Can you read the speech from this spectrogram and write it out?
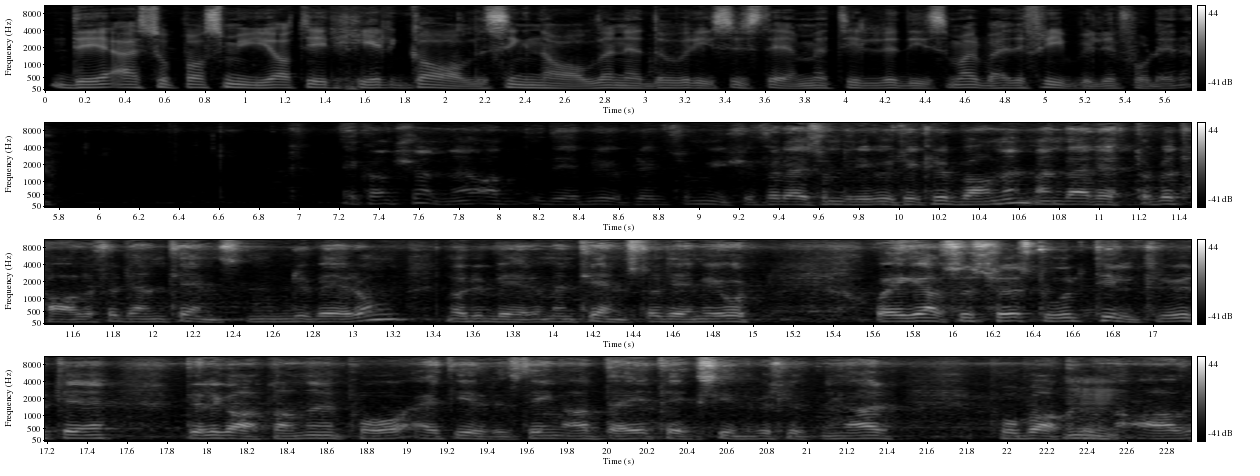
det er såpass mye at det gir helt gale signaler nedover i systemet til de som arbeider frivillig for dere? Jeg kan skjønne at det blir opplevd så mye for de som driver ute i klubbene, men det er rett å betale for den tjenesten du ber om, når du ber om en tjeneste, og det vi har gjort. Og Jeg har altså så stor tiltro til delegatene på et idrettsting at de tar sine beslutninger på bakgrunn mm. av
